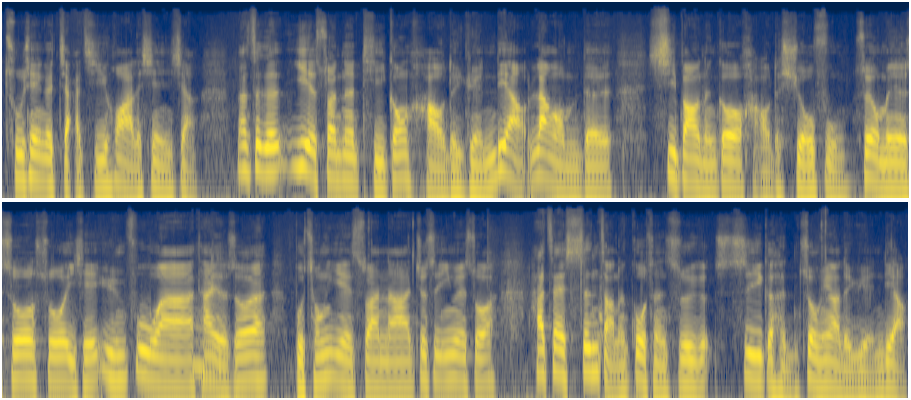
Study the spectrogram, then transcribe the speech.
出现一个甲基化的现象，那这个叶酸呢，提供好的原料，让我们的细胞能够好的修复，所以我们有时候说一些孕妇啊，她有时候补充叶酸啊，就是。因为说它在生长的过程是一个是一个很重要的原料，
